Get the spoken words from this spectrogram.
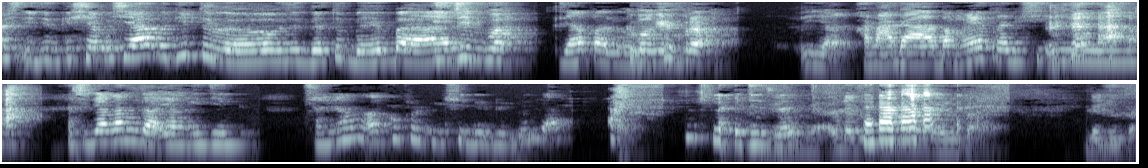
harus izin ke siapa-siapa gitu loh. Maksud gue tuh bebas. Izin gua? Siapa lu? Ke bang Evra iya karena ada abang Epra di sini. Maksudnya kan nggak yang izin sayang aku pergi sini dulu ya. Lanjut enggak, udah lupa udah lupa udah lupa.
